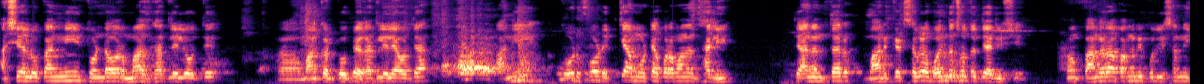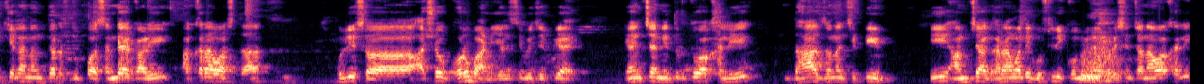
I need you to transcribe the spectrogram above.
अशा लोकांनी तोंडावर मास्क घातलेले होते. माकड टोप्या घातलेल्या होत्या. आणि तोडफोड इतक्या मोठ्या प्रमाणात झाली त्यानंतर मार्केट सगळं बंदच होतं त्या दिवशी. मग पांगरापांगरी पोलिसांनी केल्यानंतर दुपार संध्याकाळी अकरा वाजता police Ashok Ghorband L C बीचे पी आय यांच्या नेतृत्वाखाली दहा जणांची टीम ही आमच्या घरामध्ये घुसली कोम्बिन ऑपरेशनच्या नावाखाली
